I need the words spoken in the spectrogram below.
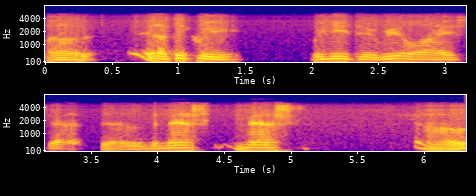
uh, and I think we we need to realize that uh, the mass mass uh,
